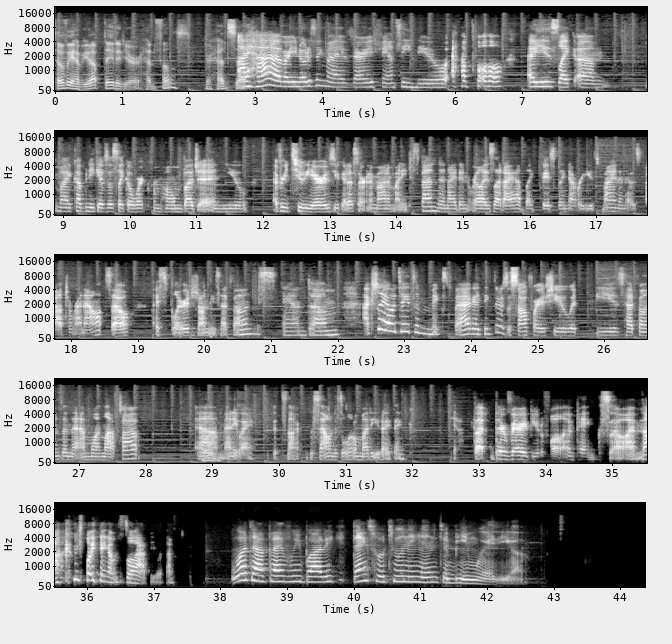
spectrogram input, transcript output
Sophie, have you updated your headphones? Your headset? I have. Are you noticing my very fancy new Apple? I use like um my company gives us like a work from home budget and you every 2 years you get a certain amount of money to spend and I didn't realize that I had like basically never used mine and it was about to run out. So I splurged on these headphones and um actually I would say it's a mixed bag. I think there's a software issue with these headphones and the M1 laptop. Um oh. anyway, it's not the sound is a little muddied, I think. Yeah, but they're very beautiful and pink, so I'm not complaining. I'm still happy with them. What's up, everybody? Thanks for tuning in to Beam Radio.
